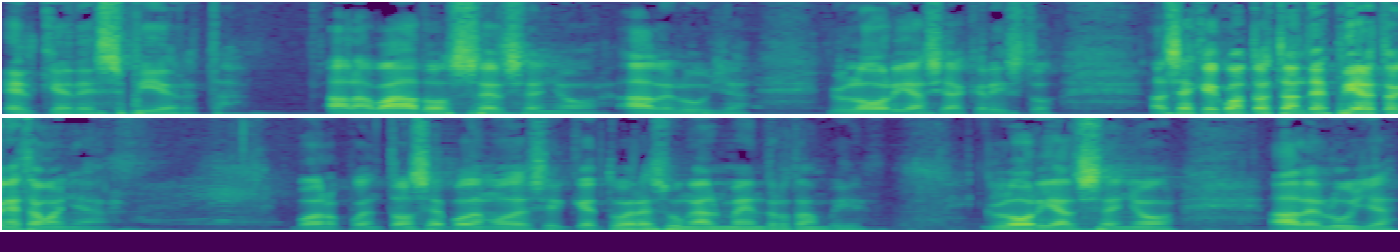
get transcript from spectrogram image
el que despierta. Alabado sea el Señor. Aleluya. Gloria sea Cristo. Así que, ¿cuántos están despiertos en esta mañana? Bueno, pues entonces podemos decir que tú eres un almendro también. Gloria al Señor. Aleluya.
